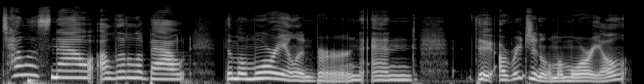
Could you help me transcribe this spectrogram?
tell us now a little about the memorial in Berne and the original memorial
